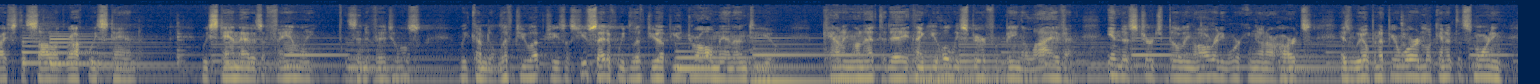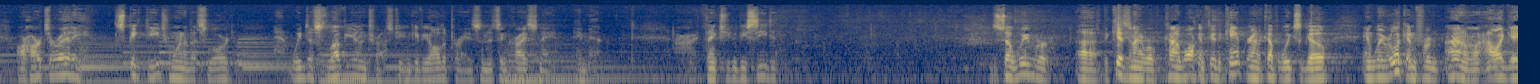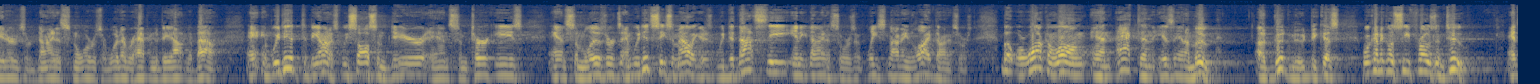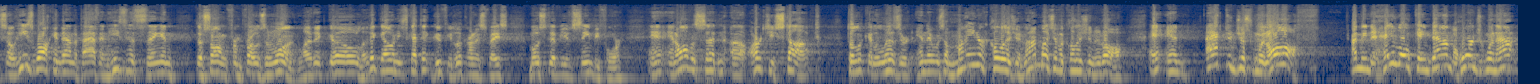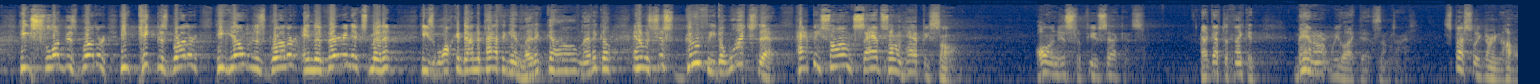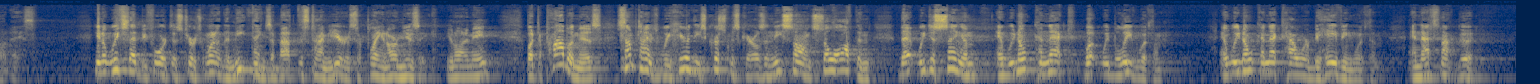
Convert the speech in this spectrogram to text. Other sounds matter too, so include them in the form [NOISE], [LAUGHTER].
Christ, the solid rock, we stand. We stand that as a family, as individuals. We come to lift you up, Jesus. You said if we'd lift you up, you'd draw men unto you. Counting on that today. Thank you, Holy Spirit, for being alive and in this church building, already working on our hearts. As we open up your word and look in it this morning, our hearts are ready. Speak to each one of us, Lord. We just love you and trust you and give you all the praise. And it's in Christ's name. Amen. All right, thanks. You can be seated. So we were, uh, the kids and I were kind of walking through the campground a couple weeks ago, and we were looking for, I don't know, alligators or dinosaurs or whatever happened to be out and about. And, and we did, to be honest, we saw some deer and some turkeys and some lizards, and we did see some alligators. We did not see any dinosaurs, at least not any live dinosaurs. But we're walking along, and Acton is in a mood, a good mood, because we're going to go see Frozen 2. And so he's walking down the path and he's just singing the song from Frozen 1. Let it go, let it go. And he's got that goofy look on his face most of you have seen before. And, and all of a sudden, uh, Archie stopped to look at a lizard and there was a minor collision, not much of a collision at all. And, and Acton just went off. I mean, the halo came down, the horns went out. He slugged his brother, he kicked his brother, he yelled at his brother, and the very next minute, he's walking down the path again. Let it go, let it go. And it was just goofy to watch that. Happy song, sad song, happy song. All in just a few seconds. And I got to thinking, man, aren't we like that sometimes? Especially during the holidays. You know, we've said before at this church, one of the neat things about this time of year is they're playing our music. You know what I mean? But the problem is, sometimes we hear these Christmas carols and these songs so often that we just sing them and we don't connect what we believe with them. And we don't connect how we're behaving with them. And that's not good.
